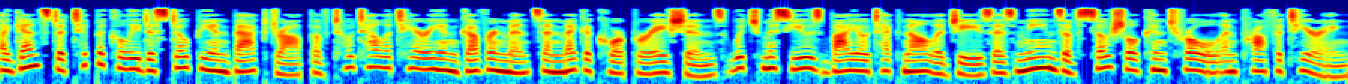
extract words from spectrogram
against a typically dystopian backdrop of totalitarian governments and megacorporations which misuse biotechnologies as means of social control and profiteering.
